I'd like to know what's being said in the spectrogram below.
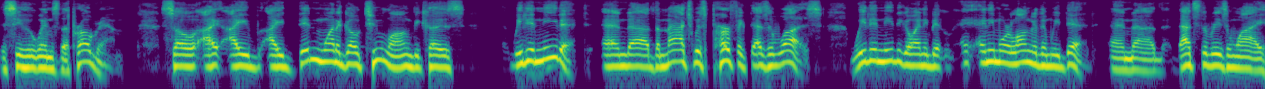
to see who wins the program. So I I I didn't want to go too long because we didn't need it, and uh, the match was perfect as it was. We didn't need to go any bit any more longer than we did, and uh, that's the reason why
